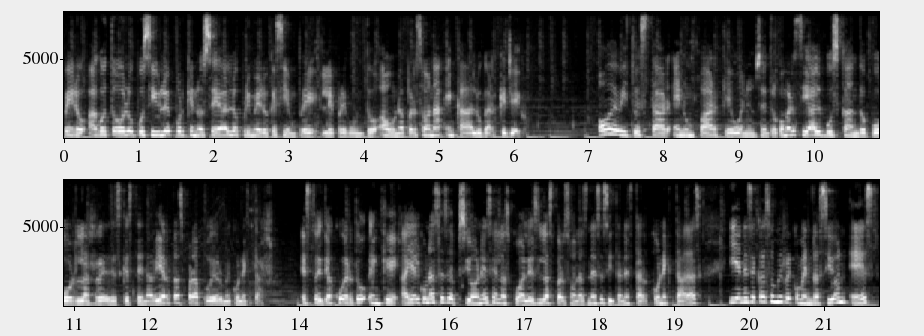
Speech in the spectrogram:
Pero hago todo lo posible porque no sea lo primero que siempre le pregunto a una persona en cada lugar que llego. O evito estar en un parque o en un centro comercial buscando por las redes que estén abiertas para poderme conectar. Estoy de acuerdo en que hay algunas excepciones en las cuales las personas necesitan estar conectadas y en ese caso mi recomendación es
